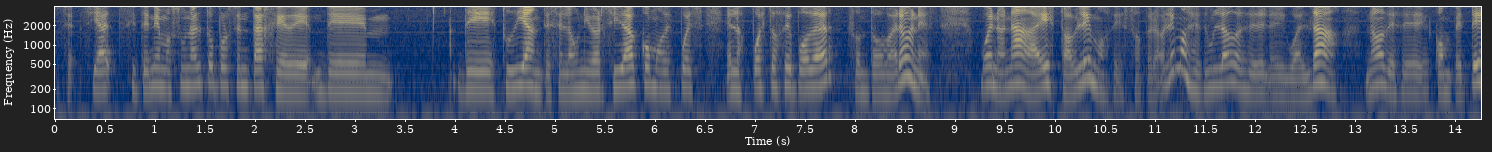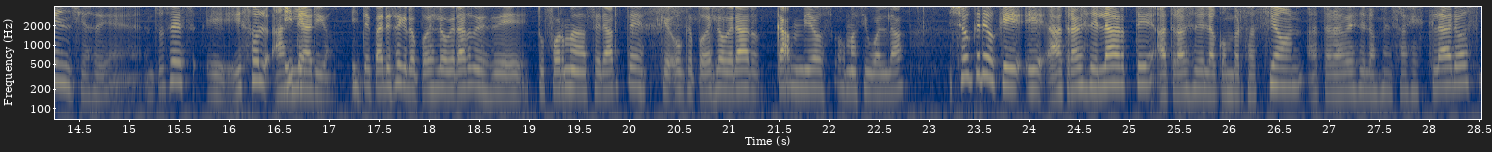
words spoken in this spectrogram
O sea, si, si tenemos un alto porcentaje de de estudiantes en la universidad como después en los puestos de poder son todos varones. Bueno, nada, esto, hablemos de eso, pero hablemos desde un lado, desde la igualdad, ¿no? Desde competencias, de entonces eh, eso a diario. ¿Y te parece que lo podés lograr desde tu forma de hacer arte? Que, ¿O que podés lograr cambios o más igualdad? Yo creo que eh, a través del arte, a través de la conversación, a través de los mensajes claros,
